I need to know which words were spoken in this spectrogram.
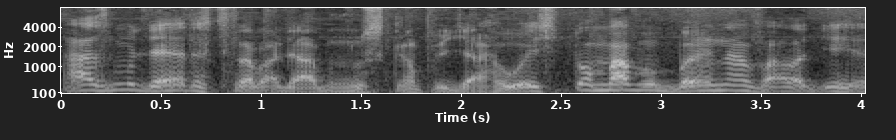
As mulheres que trabalhavam nos campos de arroz tomavam banho na vala de,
